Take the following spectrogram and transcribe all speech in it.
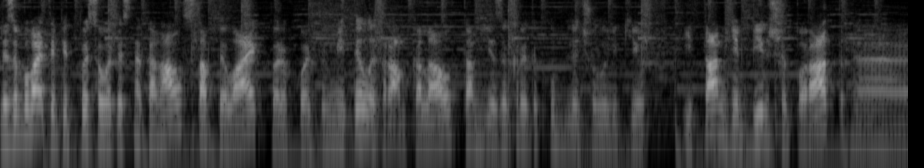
Не забувайте підписуватись на канал, ставте лайк, переходьте в мій телеграм-канал, там є закритий клуб для чоловіків. І там є більше порад, е,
